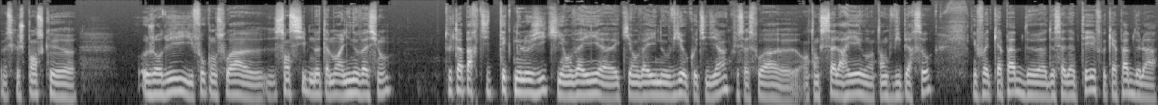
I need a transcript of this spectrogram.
Parce que je pense que aujourd'hui, il faut qu'on soit sensible notamment à l'innovation toute la partie technologie qui envahit, euh, qui envahit nos vies au quotidien, que ce soit euh, en tant que salarié ou en tant que vie perso. Il faut être capable de, s'adapter, il faut être capable de la,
